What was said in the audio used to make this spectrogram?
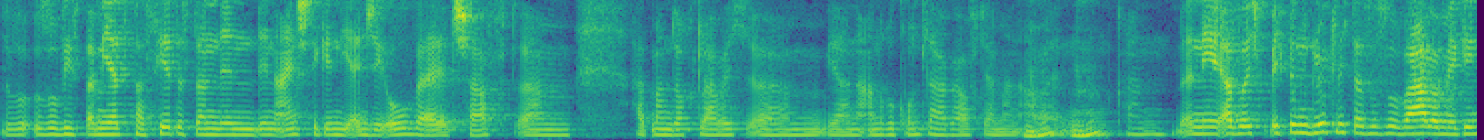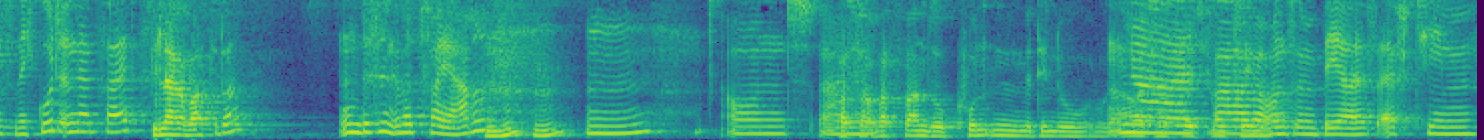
so, so wie es bei mir jetzt passiert ist, dann den, den Einstieg in die NGO-Welt schafft. Ähm, hat man doch, glaube ich, ähm, ja eine andere Grundlage, auf der man mhm, arbeiten mhm. kann. Äh, nee, also ich, ich bin glücklich, dass es so war, aber mir ging es nicht gut in der Zeit. Wie lange warst du da? Ein bisschen über zwei Jahre. Mhm, mhm. Und, ähm, was, war, was waren so Kunden, mit denen du gearbeitet ja, hast? Ich war Themen? bei uns im BASF-Team.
